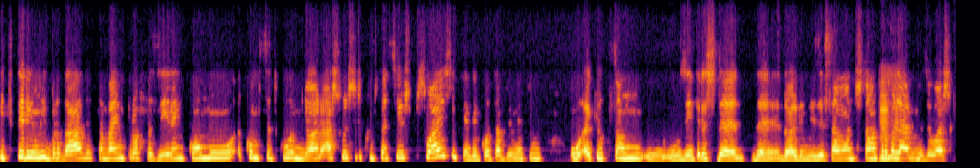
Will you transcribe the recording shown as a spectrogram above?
e de terem liberdade também para o fazerem como, como se adequa melhor às suas circunstâncias pessoais e tendo em conta, obviamente, o, o, aquilo que são os interesses da, da, da, organização onde estão a uhum. trabalhar. Mas eu acho que,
